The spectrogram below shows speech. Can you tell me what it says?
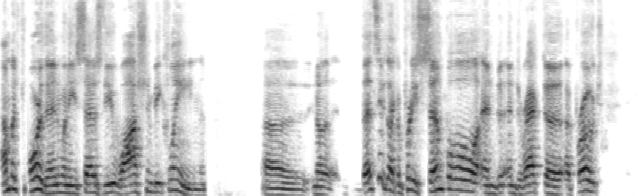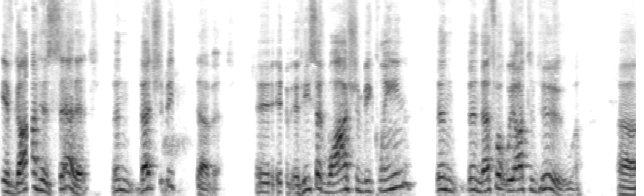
How much more then when he says, Do you wash and be clean? Uh, you know, that seems like a pretty simple and, and direct uh, approach. If God has said it, then that should be of it. If, if, he said wash and be clean, then then that's what we ought to do. Uh,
